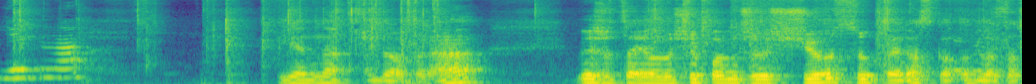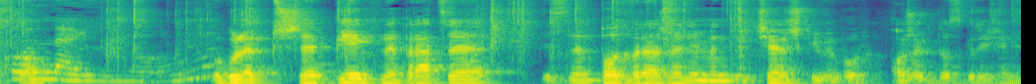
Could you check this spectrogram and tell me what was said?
jedna. Jedna, dobra. Wyrzucaj Olusiu, pomrzusiu, super, osko, odlotowsko. Kolejną. W ogóle przepiękne prace. Jestem pod wrażeniem, będzie ciężki wybór, orzech do zgryzienia,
